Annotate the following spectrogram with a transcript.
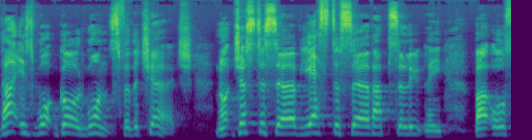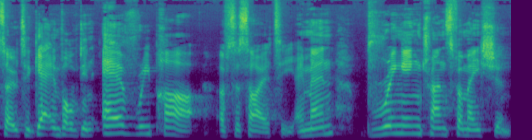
that is what God wants for the church. Not just to serve, yes, to serve, absolutely, but also to get involved in every part of society. Amen? Bringing transformation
